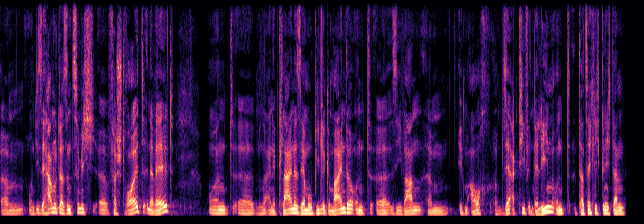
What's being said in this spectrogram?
Ähm, und diese Herrnhuter sind ziemlich äh, verstreut in der Welt und äh, eine kleine, sehr mobile Gemeinde und äh, sie waren ähm, eben auch äh, sehr aktiv in Berlin und tatsächlich bin ich dann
